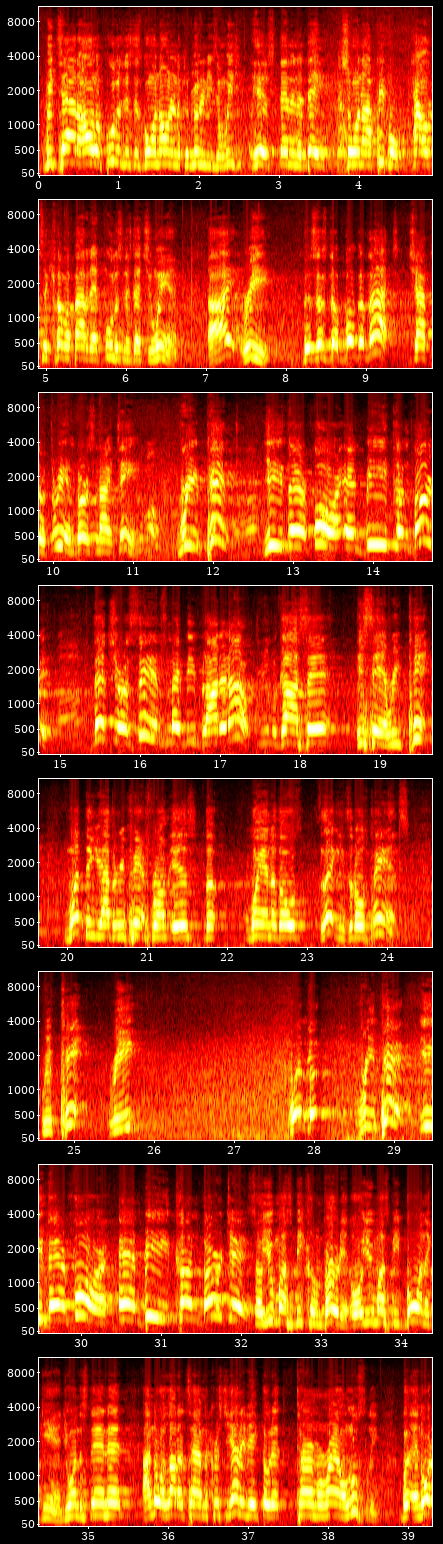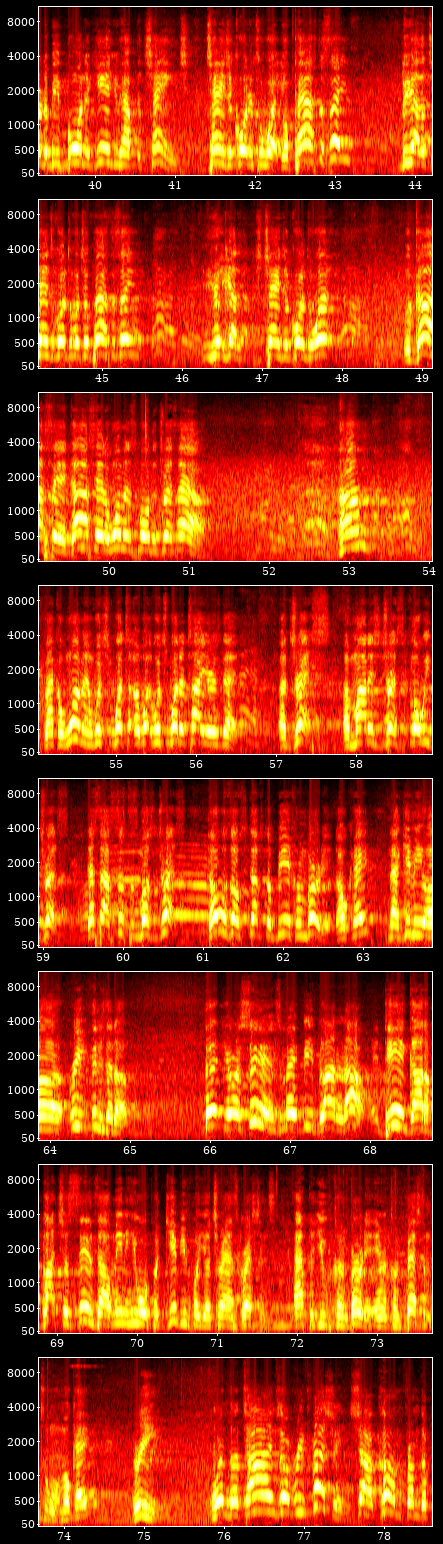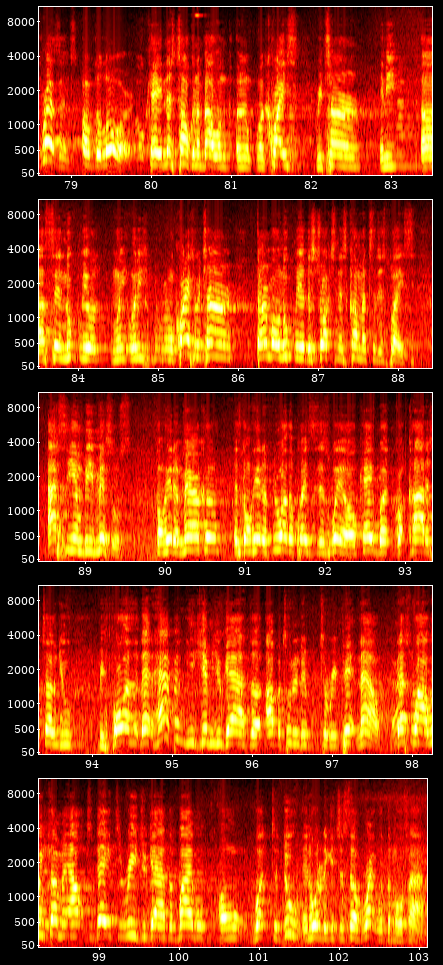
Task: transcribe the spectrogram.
We tired of all the foolishness that's going on in the communities, and we here standing today showing our people how to come up out of that foolishness that you in. All right? Read. This is the book of Acts, chapter 3 and verse 19. Repent ye therefore and be converted, that your sins may be blotted out. Remember what God said? He said, repent. One thing you have to repent from is the wearing of those leggings or those pants. Repent. Read. When the repent ye therefore and be converted. So you must be converted or you must be born again. You understand that? I know a lot of times in Christianity they throw that term around loosely. But in order to be born again, you have to change. Change according to what your pastor say? Do you have to change according to what your pastor say? You, you got to change according to what? Well, God said. God said a woman is supposed to dress how? Huh? Like a woman. Which what? uh, what- Which what attire is that? A dress, a modest dress, flowy dress. That's how sisters must dress. Those are steps to being converted. Okay. Now give me uh read finish that up. That your sins may be blotted out. And then God will blot your sins out, meaning He will forgive you for your transgressions after you've converted and confessed them to Him. Okay. Read. When the times of refreshing shall come from the presence of the Lord. Okay, and that's talking about when when Christ returned and he uh, sent nuclear when when, he, when Christ returned, thermonuclear destruction is coming to this place. ICMB missiles gonna hit America. It's gonna hit a few other places as well. Okay, but God is telling you before that happened, He's giving you guys the opportunity to repent now. That's why we coming out today to read you guys the Bible on what to do in order to get yourself right with the Most High.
